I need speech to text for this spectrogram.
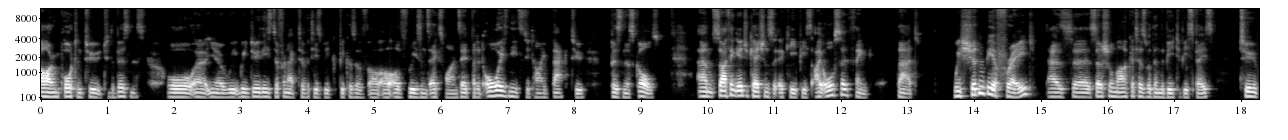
are important to to the business. Or uh, you know we, we do these different activities because of, of, of reasons x y and z but it always needs to tie back to business goals. Um, so i think education is a key piece. I also think that we shouldn't be afraid as uh, social marketers within the B2B space to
